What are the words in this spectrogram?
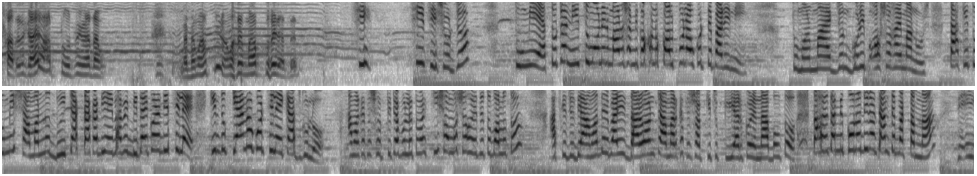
স্যারের গায়ে হাত তুলছি ম্যাডাম। ম্যাডাম, আপনি আমার মাফ করে দেন। ছি ছি ছি, সূর্য। তুমি এতটা নিচু মনের মানুষ আমি কখনো কল্পনাও করতে পারিনি। তোমার মা একজন গরিব, অসহায় মানুষ। তাকে তুমি সামান্য দুই চার টাকা দিয়ে এইভাবে বিদায় করে দিচ্ছিলে? কিন্তু কেন করছিলে এই কাজগুলো? আমার কাছে সত্যিটা বলে তোমার কি সমস্যা হয়ে যেত বলো তো? আজকে যদি আমাদের বাড়ির দারোয়ানটা আমার কাছে সব কিছু ক্লিয়ার করে না বলতো, তাহলে তো আমি কোনোদিনও জানতে পারতাম না যে এই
